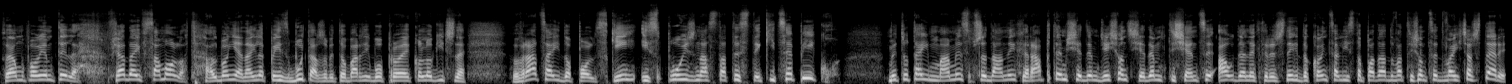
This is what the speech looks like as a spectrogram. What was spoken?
To ja mu powiem tyle, wsiadaj w samolot, albo nie, najlepiej z buta, żeby to bardziej było proekologiczne. Wracaj do Polski i spójrz na statystyki Cepiku. My tutaj mamy sprzedanych raptem 77 tysięcy aut elektrycznych do końca listopada 2024.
